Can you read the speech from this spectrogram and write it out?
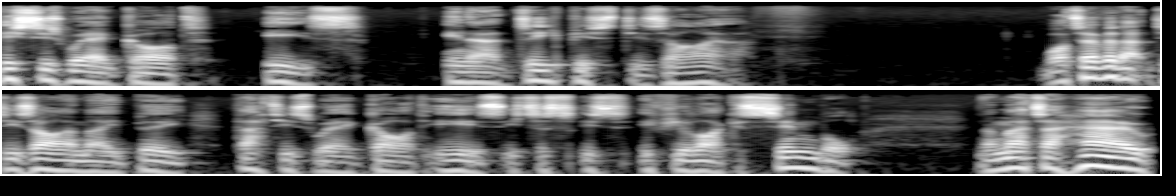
this is where God is, in our deepest desire. Whatever that desire may be, that is where God is. It's, a, it's, if you like, a symbol. No matter how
